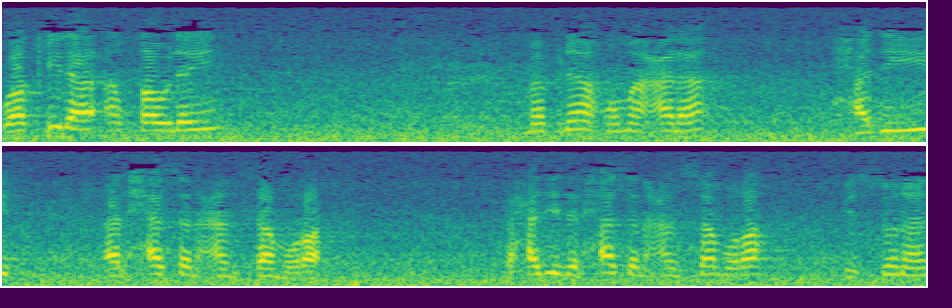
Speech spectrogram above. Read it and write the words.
وكلا القولين مبناهما على حديث الحسن عن سمرة. فحديث الحسن عن سمرة في السنن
